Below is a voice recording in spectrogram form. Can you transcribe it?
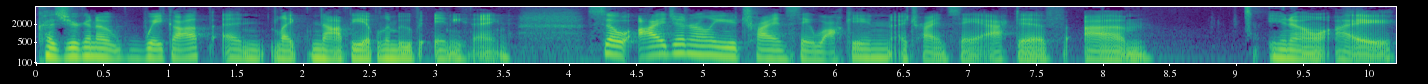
because you're gonna wake up and like not be able to move anything. So I generally try and stay walking. I try and stay active. Um, you know, I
